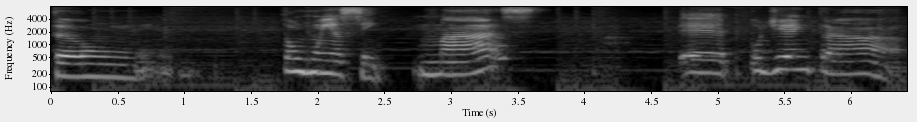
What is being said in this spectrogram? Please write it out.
tão. tão ruim assim. Mas. é, podia entrar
